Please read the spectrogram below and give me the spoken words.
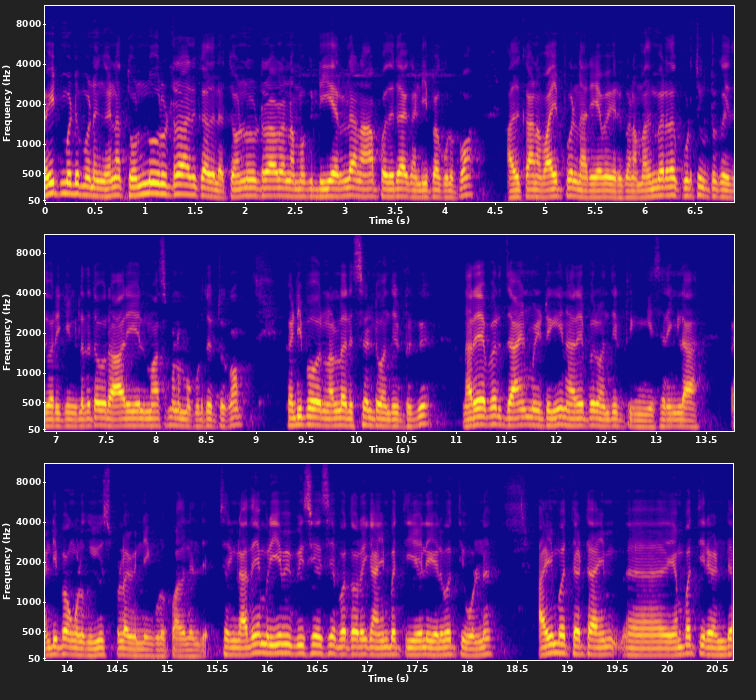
வெயிட் மட்டும் பண்ணுங்கள் ஏன்னா தொண்ணூறு ட்ரா இருக்குது அதில். தொண்ணூறு ட்ராவில் நமக்கு டியரில் நாற்பது ரூபா கண்டிப்பாக கொடுப்போம். அதுக்கான வாய்ப்புகள் நிறையவே இருக்கும். நம்ம அதுமாதிரி தான் கொடுத்துட்ருக்கோம் இது வரைக்கும். கிட்டத்தட்ட ஒரு ஆறு ஏழு மாதமாக நம்ம கொடுத்துட்ருக்கோம் கண்டிப்பாக ஒரு நல்ல ரிசல்ட் வந்துகிட்ருக்கு நிறைய பேர் ஜாயின் பண்ணிட்டீங்க நிறைய பேர் வந்துட்டு இருக்கீங்க. சரிங்களா? கண்டிப்பாக உங்களுக்கு யூஸ்ஃபுல்லாக வின்னிங் கொடுப்போம் அதுலேருந்து. சரிங்களா? அதே மாதிரி E ஏபி பிசிஎஸ்சியை பொறுத்த வரைக்கும் ஐம்பத்தி ஏழு எழுபத்தி ஒன்று ஐம்பத்தெட்டு ஐம் எண்பத்தி ரெண்டு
